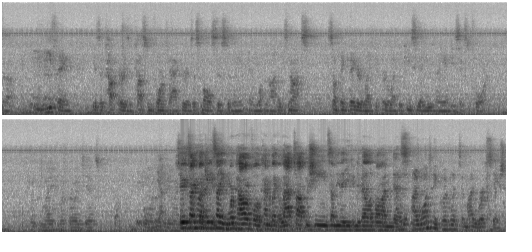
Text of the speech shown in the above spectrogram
uh, EE thing is a cu- or is a custom form factor, is a small system and, and whatnot, it's not s- something bigger like, the- or like the PC I use in AMD sixty-four. My, micro ATX. board, Yeah. So you're talking about getting something more powerful, kind of like a laptop machine, something that you can develop on I, that's, I want an equivalent to my workstation.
